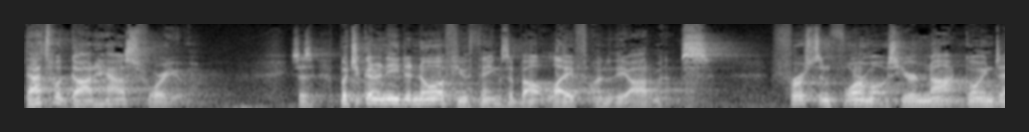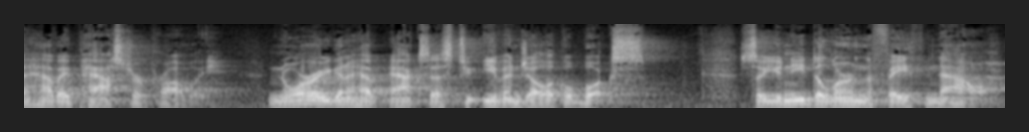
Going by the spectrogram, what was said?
that's what God has for you. He says, but you're going to need to know a few things about life under the Ottomans. First and foremost, you're not going to have a pastor, probably, nor are you going to have access to evangelical books. So you need to learn the faith now.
